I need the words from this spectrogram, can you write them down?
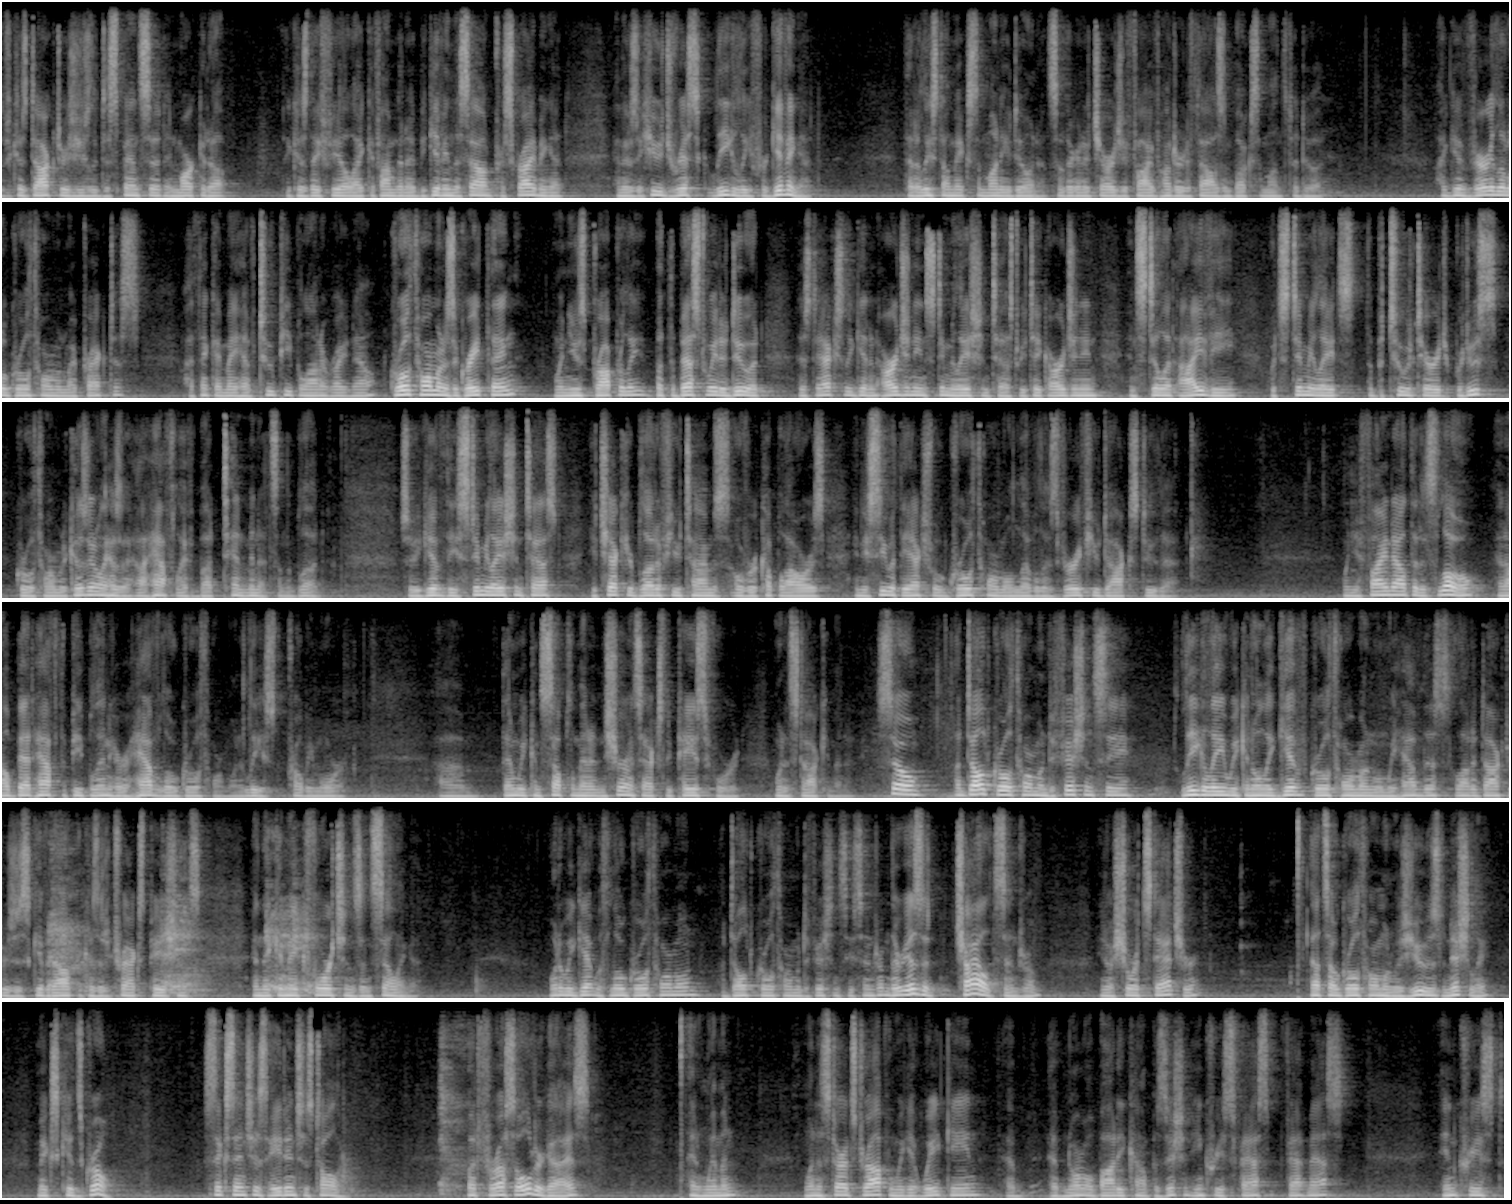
is because doctors usually dispense it and mark it up because they feel like if I'm going to be giving this out and prescribing it, and there's a huge risk legally for giving it, that at least I'll make some money doing it. So they're going to charge you 500, 1,000 bucks a month to do it. I give very little growth hormone in my practice. I think I may have two people on it right now. Growth hormone is a great thing when used properly, but the best way to do it is to actually get an arginine stimulation test. We take arginine, instill it IV, which stimulates the pituitary to produce growth hormone because it only has a, a half-life of about 10 minutes in the blood. So you give the stimulation test, you check your blood a few times over a couple hours, and you see what the actual growth hormone level is. Very few docs do that. When you find out that it's low, and I'll bet half the people in here have low growth hormone, at least, probably more, um, then we can supplement it. Insurance actually pays for it when it's documented. So, adult growth hormone deficiency, legally we can only give growth hormone when we have this. A lot of doctors just give it out because it attracts patients and they can make fortunes in selling it. What do we get with low growth hormone? Adult growth hormone deficiency syndrome. There is a child syndrome, you know, short stature. That's how growth hormone was used initially. Makes kids grow. Six inches, eight inches taller. But for us older guys and women, when it starts dropping, we get weight gain, ab- abnormal body composition, increased fast, fat mass, increased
